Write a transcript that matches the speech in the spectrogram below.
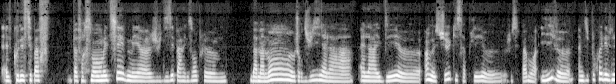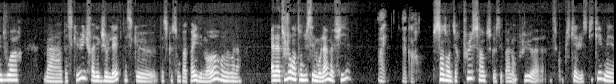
elle connaissait pas pas forcément mon métier, mais je lui disais par exemple bah maman aujourd'hui elle a elle a aidé euh, un monsieur qui s'appelait euh, je sais pas moi Yves. Elle me dit pourquoi il est venu te voir? Bah parce que il fallait que je l'aide parce que parce que son papa il est mort euh, voilà. Elle a toujours entendu ces mots là ma fille. Ouais d'accord. Sans en dire plus hein, parce que c'est pas non plus c'est compliqué à lui expliquer mais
